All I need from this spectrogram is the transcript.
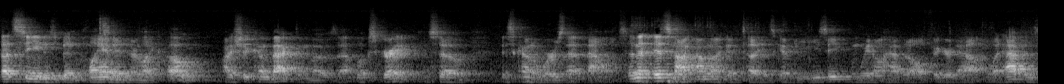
that seed has been planted and they're like, oh, I should come back to Moe's, that looks great. And so it's kind of where's that balance? And it- it's not, I'm not going to tell you it's going to be easy and we don't have it all figured out. What happens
